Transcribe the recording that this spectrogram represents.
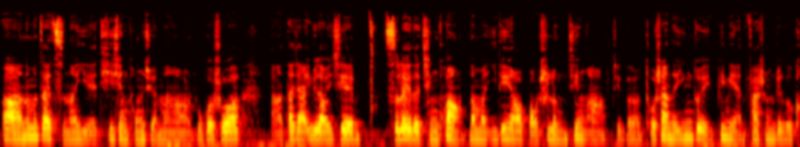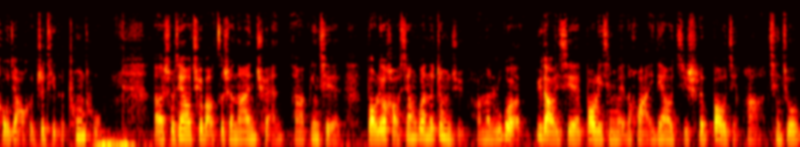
啊。那么在此呢，也提醒同学们啊，如果说啊，大家遇到一些此类的情况，那么一定要保持冷静啊，这个妥善的应对，避免发生这个口角和肢体的冲突。呃，首先要确保自身的安全啊，并且保留好相关的证据啊。那如果遇到一些暴力行为的话，一定要及时的报警啊，请求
